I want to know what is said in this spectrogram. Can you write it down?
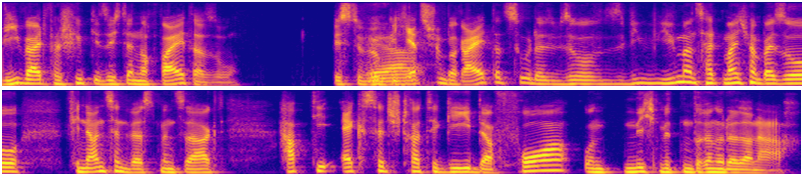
wie weit verschiebt die sich denn noch weiter so? Bist du wirklich Ja. jetzt schon bereit dazu oder so wie wie man's halt manchmal bei so Finanzinvestments sagt: „Hab die Exit-Strategie davor und nicht mittendrin oder danach.“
